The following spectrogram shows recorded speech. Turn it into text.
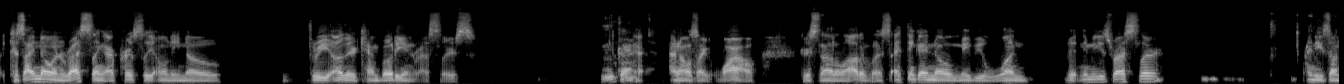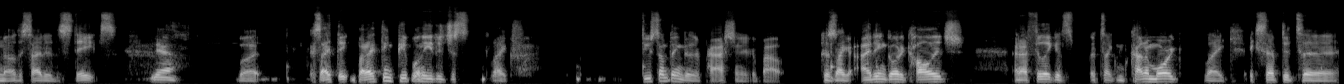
because I know in wrestling, I personally only know three other Cambodian wrestlers. Okay. And I was like, wow, there's not a lot of us. I think I know maybe one Vietnamese wrestler, and he's on the other side of the states. Yeah but because I think, but I think people need to just like do something that they're passionate about. Because like I didn't go to college, and I feel like it's it's like kind of more like accepted to.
